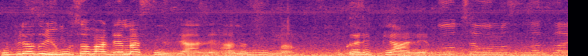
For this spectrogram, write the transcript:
bu pilavda yumurta var demezsiniz yani. Anladın mı? Bu garip yani. Bu tavuğumuzun adı da.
